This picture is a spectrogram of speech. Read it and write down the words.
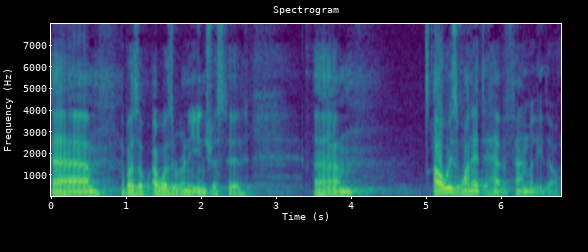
Um, I, was, I wasn't really interested. Um, I always wanted to have a family, though.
